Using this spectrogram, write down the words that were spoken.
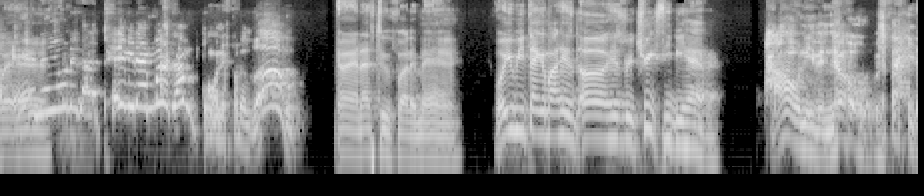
on, man. And they only gotta pay me that much. I'm doing it for the love. Man, that's too funny, man. What you be thinking about his uh his retreats he be having? I don't even know. Like,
